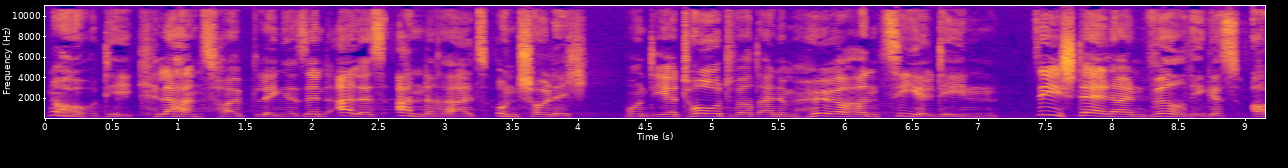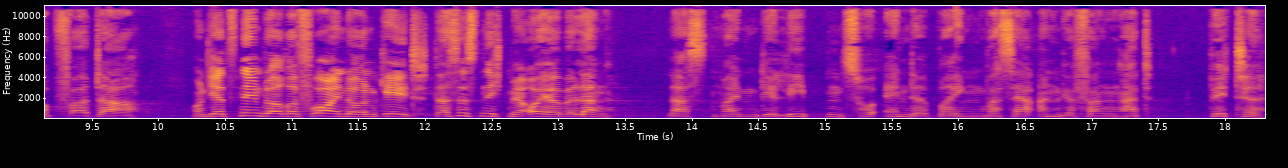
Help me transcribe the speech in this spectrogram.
Oh, die Clanshäuptlinge sind alles andere als unschuldig. Und ihr Tod wird einem höheren Ziel dienen. Sie stellen ein würdiges Opfer dar. Und jetzt nehmt eure Freunde und geht. Das ist nicht mehr euer Belang. Lasst meinen Geliebten zu Ende bringen, was er angefangen hat. Bitte.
